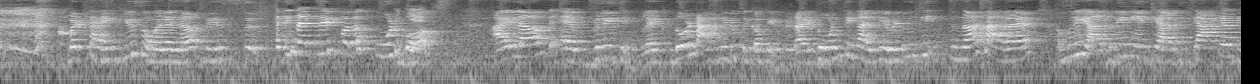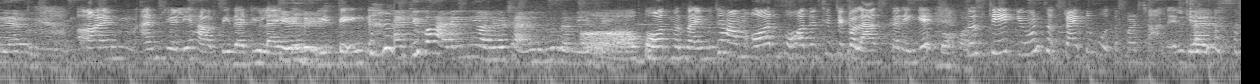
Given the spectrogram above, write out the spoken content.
But thank you so much. I love this. I think that's it for the food box. I loved everything. Like, don't ask me to pick a favorite. I don't think I'll be able to. क्योंकि इतना सारा है अब मुझे याद भी नहीं है क्या क्या क्या दिया है तुमने I'm I'm really happy that you like Killed it. everything. Thank you for having me on your channel. It was amazing. Oh, बहुत मज़ा आई मुझे हम और बहुत अच्छे अच्छे कोलैब्स करेंगे बहुत। so stay tuned subscribe to both of our channel Yes.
